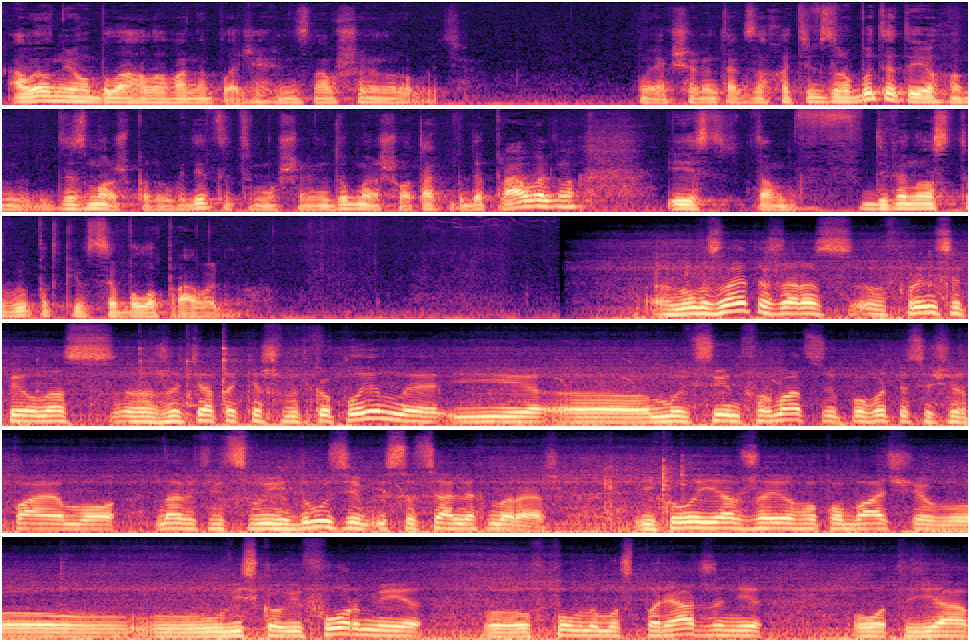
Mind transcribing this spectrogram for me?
але у нього була голова на плечах, він знав, що він робить. Ну, якщо він так захотів зробити, ти його не зможеш переубедити, тому що він думає, що отак буде правильно, і там, в 90 випадків це було правильно. Ну, ви знаєте, зараз в принципі у нас е, життя таке швидкоплинне, і е, ми всю інформацію погодьтеся черпаємо навіть від своїх друзів і соціальних мереж. І коли я вже його побачив у військовій формі, в повному спорядженні, от я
